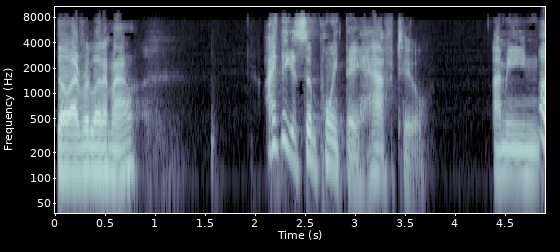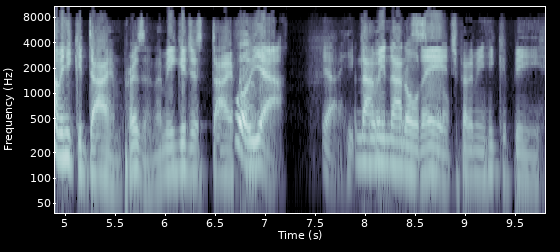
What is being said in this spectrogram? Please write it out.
they'll ever let him out? I think at some point they have to. I mean, I mean, he could die in prison. I mean, he could just die. well, yeah, yeah. He No, I mean, not old still. age, but I mean, he could be.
